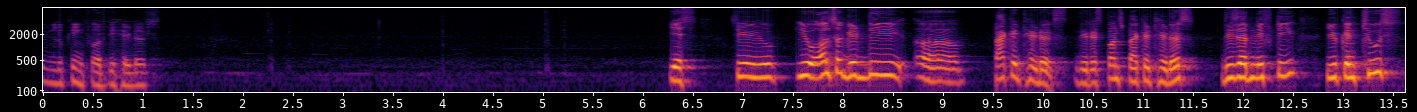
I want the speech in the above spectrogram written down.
I'm looking for the headers. Yes. So you, you also get the uh, packet headers, the response packet headers. These are nifty. You can choose,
